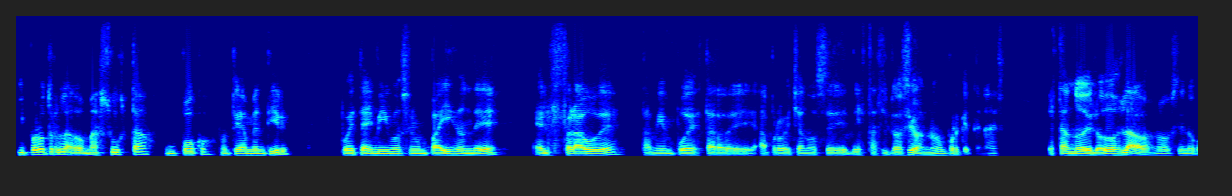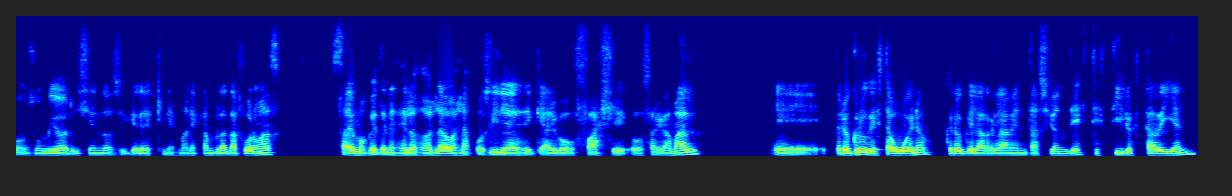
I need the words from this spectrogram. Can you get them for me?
Y por otro lado, me asusta un poco, no te voy a mentir, porque también vivimos en un país donde el fraude también puede estar aprovechándose de esta situación, ¿no? Porque tenés, estando de los dos lados, ¿no? Siendo consumidor y siendo, si querés, quienes manejan plataformas, sabemos que tenés de los dos lados las posibilidades de que algo falle o salga mal. Eh, pero creo que está bueno, creo que la reglamentación de este estilo está bien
